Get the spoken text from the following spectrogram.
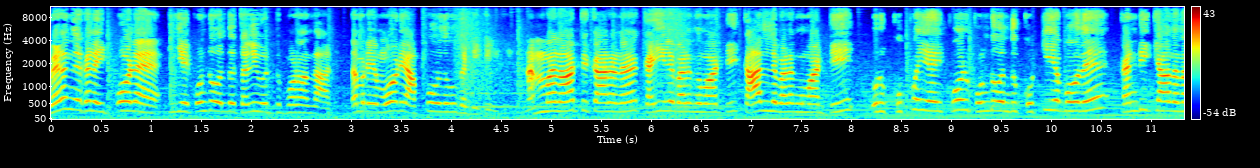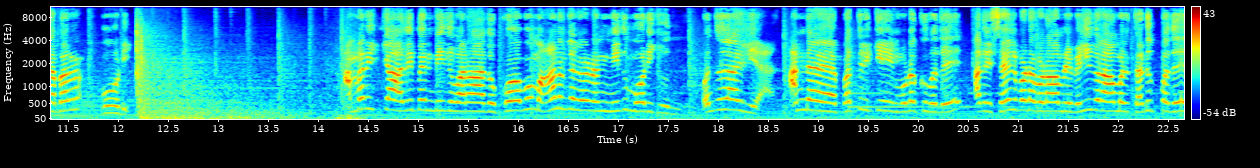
விலங்குகளை போல இங்கே கொண்டு வந்து தள்ளிவிட்டு போனான் நம்முடைய மோடி அப்போதும் கண்டிக்கிறது நம்ம நாட்டுக்காரனை கையில விலங்கு மாட்டி காலில் விலங்கு மாட்டி ஒரு குப்பையை போல் கொண்டு வந்து கொட்டிய போதே கண்டிக்காத நபர் மோடி. அமெரிக்க அதிபர் மீது வராத கோபம் ஆனந்தவேடன் மீது மோடிக்கு வந்து வந்ததா இல்லையா? அந்த பத்திரிகையை முடக்குவது அதை செயல்பட விடாமல் வெளிவராமல் தடுப்பது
